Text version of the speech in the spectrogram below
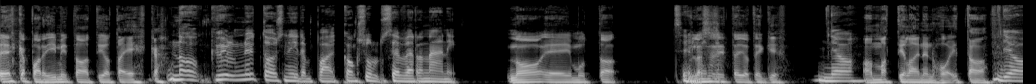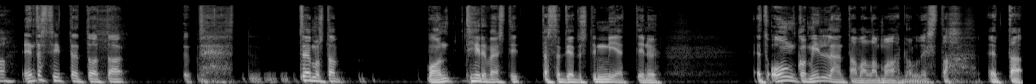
Ehkä pari imitaatiota, ehkä. No kyllä nyt olisi niiden paikka. Onko sulla sen verran ääni? No ei, mutta Sen kyllä se verran? sitten jotenkin Joo, ammattilainen hoitaa. joo. Entäs sitten tota, semmoista, mä oon hirveästi tässä tietysti miettinyt, että onko millään tavalla mahdollista, että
